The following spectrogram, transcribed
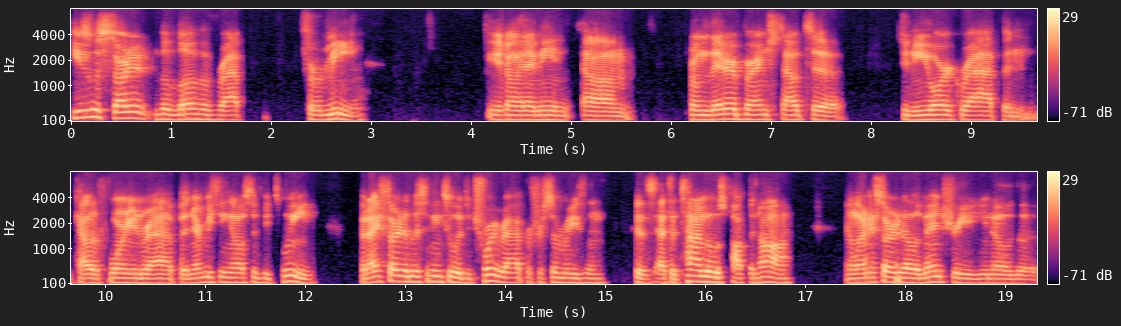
he's what started the love of rap for me. You know what I mean? Um, from there, branched out to to New York rap and Californian rap and everything else in between. But I started listening to a Detroit rapper for some reason because at the time it was popping off. And when I started elementary, you know, the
